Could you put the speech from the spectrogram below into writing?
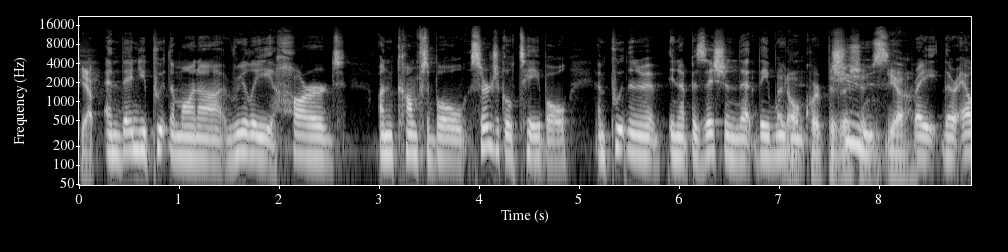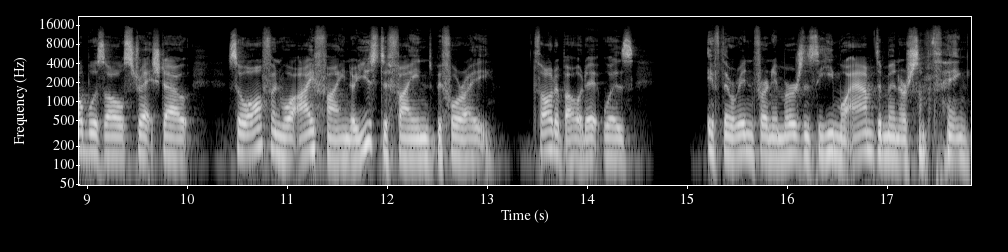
Yep. And then you put them on a really hard, uncomfortable surgical table and put them in a, in a position that they wouldn't awkward position, choose, yeah. Right. Their elbows all stretched out. So often what I find or used to find before I thought about it was if they were in for an emergency hemoabdomen or something,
